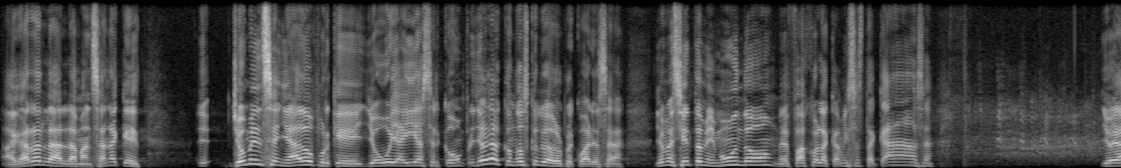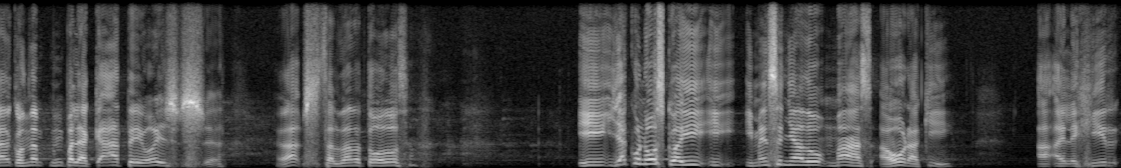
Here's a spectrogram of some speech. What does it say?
agarras la manzana que yo me he enseñado porque yo voy ahí a hacer compras. Yo ya conozco el agropecuario, o sea, yo me siento en mi mundo, me fajo la camisa hasta acá, o sea, yo ya con un paliacate, voy saludando a todos. Y ya conozco ahí y, me he enseñado más ahora aquí a, elegir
